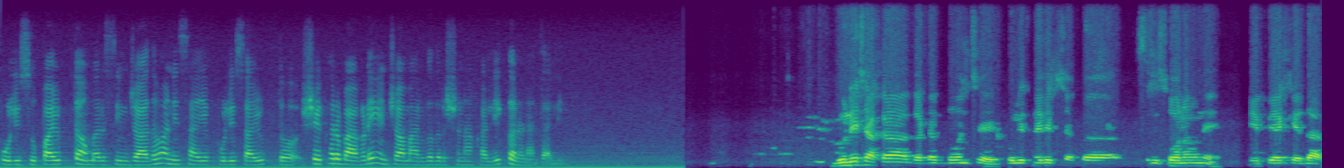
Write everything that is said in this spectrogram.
पोलीस उपायुक्त अमरसिंग जाधव आणि सहाय्यक पोलीस आयुक्त शेखर बागडे यांच्या मार्गदर्शनाखाली करण्यात आली. गुन्हे शाखा घटक दोनचे पोलीस निरीक्षक श्री सोनवणे एपीआय केदार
